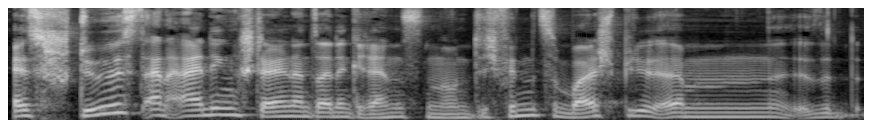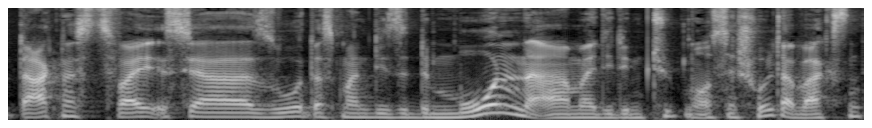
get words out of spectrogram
Es stößt an einigen Stellen an seine Grenzen. Und ich finde zum Beispiel, ähm, Darkness 2 ist ja so, dass man diese Dämonenarme, die dem Typen aus der Schulter wachsen,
